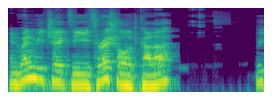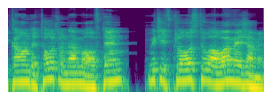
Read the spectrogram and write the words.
and when we check the threshold color we count a total number of 10 which is close to our measurement.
